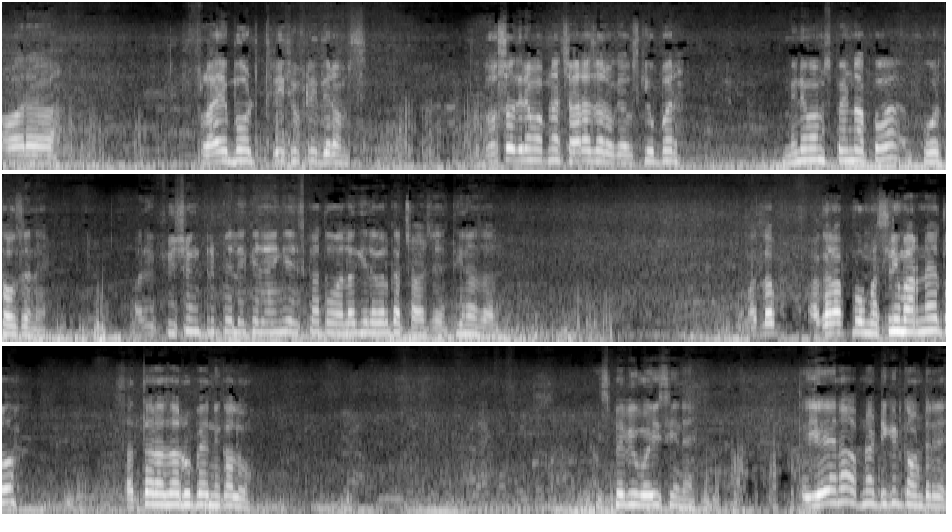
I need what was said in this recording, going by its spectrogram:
और fly boat three fifty dirhams तो दो सौ दिरम अपना चार हज़ार हो गया। उसके ऊपर मिनिमम स्पेंड आपका फोर थाउज़ेंड है। और ये फिशिंग ट्रिप पे लेके जाएँगे, इसका तो अलग ही लेवल का चार्ज है, तीन हज़ार। मतलब अगर आपको मछली मारना है तो सत्तर हज़ार रुपये निकालो। इस पर भी वही सीन है। तो ये है ना अपना टिकट काउंटर है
